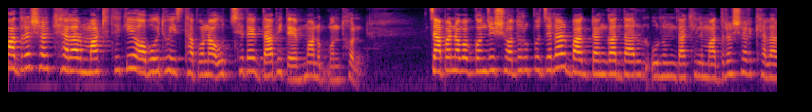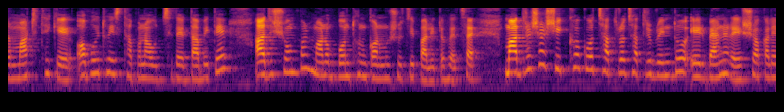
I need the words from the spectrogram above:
মাদ্রাসার খেলার মাঠ থেকে অবৈধ স্থাপনা উচ্ছেদের দাবিতে মানববন্ধন। চাঁপানবাবগঞ্জের সদর উপজেলার বাগডাঙ্গা দারুল উলুম দাখিল মাদ্রাসার খেলার মাঠ থেকে অবৈধ স্থাপনা উচ্ছেদের দাবিতে আজ সোমবার মানববন্ধন কর্মসূচি পালিত হয়েছে। মাদ্রাসার শিক্ষক ও ছাত্রছাত্রীবৃন্দ এর ব্যানারে সকালে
